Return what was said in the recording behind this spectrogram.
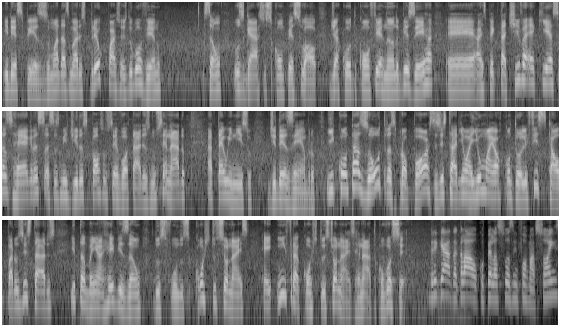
e despesas. Uma das maiores preocupações do governo são os gastos com o pessoal. De acordo com o Fernando Bezerra, é, a expectativa é que essas regras, essas medidas possam ser votadas no Senado até o início de dezembro. E quanto às outras propostas, estariam aí um maior controle fiscal para os estados e também a revisão dos fundos constitucionais e infraconstitucionais. Renato, com você. Obrigada, Glauco, pelas suas informações.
